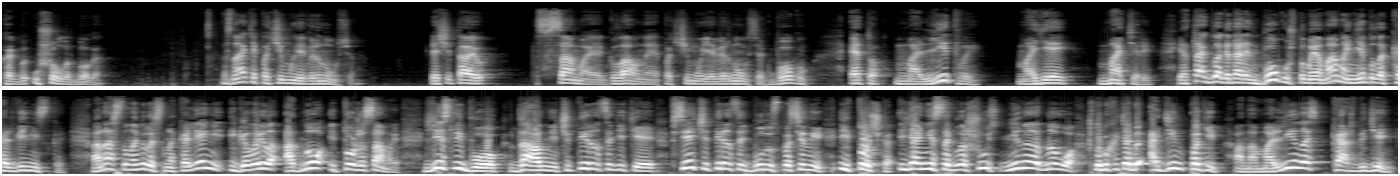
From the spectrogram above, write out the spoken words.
как бы ушел от Бога. Знаете, почему я вернулся? Я считаю, самое главное, почему я вернулся к Богу, это молитвы моей матери. Я так благодарен Богу, что моя мама не была кальвинисткой. Она становилась на колени и говорила одно и то же самое. Если Бог дал мне 14 детей, все 14 будут спасены. И точка. И я не соглашусь ни на одного, чтобы хотя бы один погиб. Она молилась каждый день.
